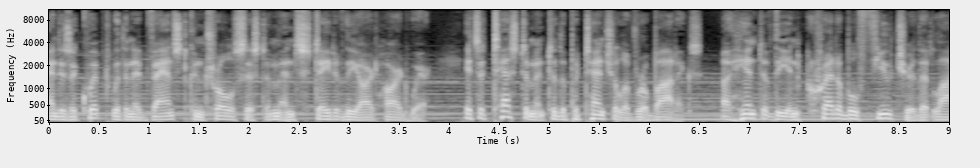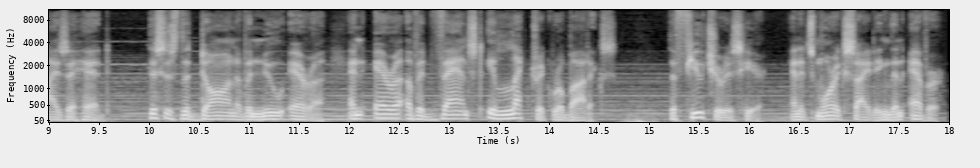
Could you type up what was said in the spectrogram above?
and is equipped with an advanced control system and state-of-the-art hardware. It's a testament to the potential of robotics, a hint of the incredible future that lies ahead. This is the dawn of a new era, an era of advanced electric robotics. The future is here, and it's more exciting than ever.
